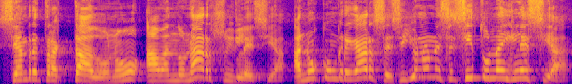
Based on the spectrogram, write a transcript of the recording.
se han retractado, ¿no? A abandonar su iglesia, a no congregarse. Si yo no necesito una iglesia,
